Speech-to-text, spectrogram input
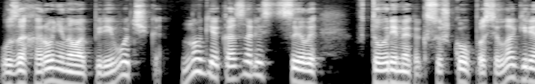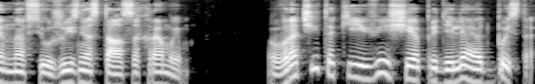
У захороненного переводчика ноги оказались целы, в то время как Сушков после лагеря на всю жизнь остался хромым. Врачи такие вещи определяют быстро.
